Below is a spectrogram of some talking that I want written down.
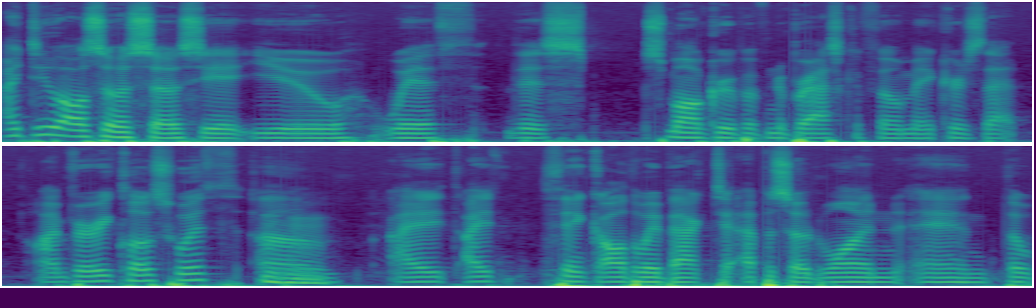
I do also associate you with this small group of Nebraska filmmakers that I'm very close with. Um, I I think all the way back to episode one and the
